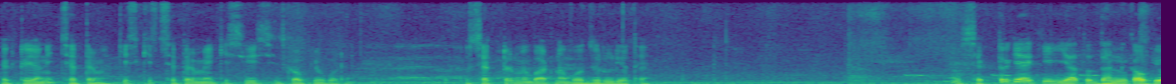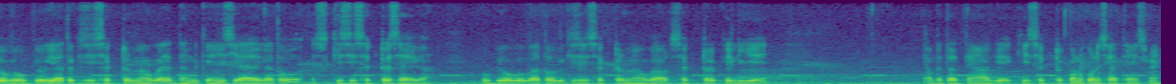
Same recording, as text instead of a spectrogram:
सेक्टर यानी क्षेत्र में। किस किस क्षेत्र में किस किस चीज़ का उपयोग हो रहा है? उस सेक्टर में बांटना बहुत ज़रूरी होता है। सेक्टर क्या है कि या तो धन का उपयोग है, उपयोग या तो किसी सेक्टर में होगा या धन कहीं से आएगा तो किसी सेक्टर से आएगा। उपयोग होगा तो भी किसी सेक्टर में होगा और सेक्टर के लिए अब बताते हैं आगे कि सेक्टर कौन कौन से आते हैं इसमें।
